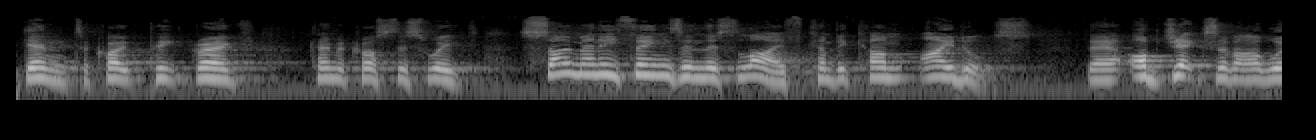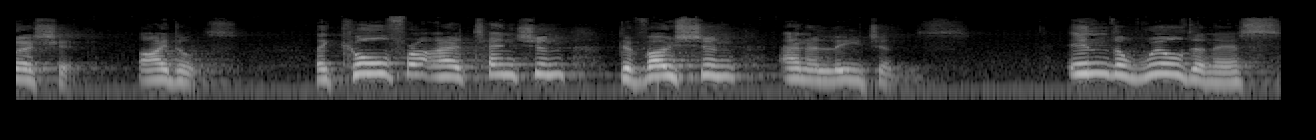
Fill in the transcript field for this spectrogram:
Again, to quote Pete Greig, came across this week. So many things in this life can become idols. They're objects of our worship, idols. They call for our attention, devotion, and allegiance. In the wilderness,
